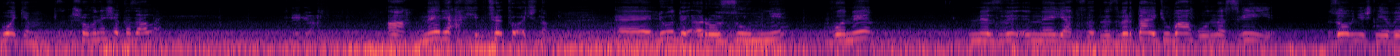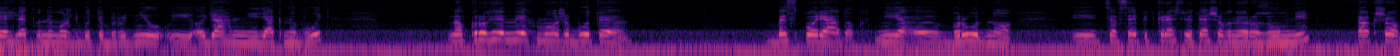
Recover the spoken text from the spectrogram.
Потім, що вони ще казали? Неряхи. А, неряхи, це точно. Е, люди розумні, вони не, зви- не, як сказати, не звертають увагу на свій зовнішній вигляд. Вони можуть бути брудні і одягнені як-небудь. Навкруги них може бути безпорядок, ні, е, брудно. І це все підкреслює те, що вони розумні. Так що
